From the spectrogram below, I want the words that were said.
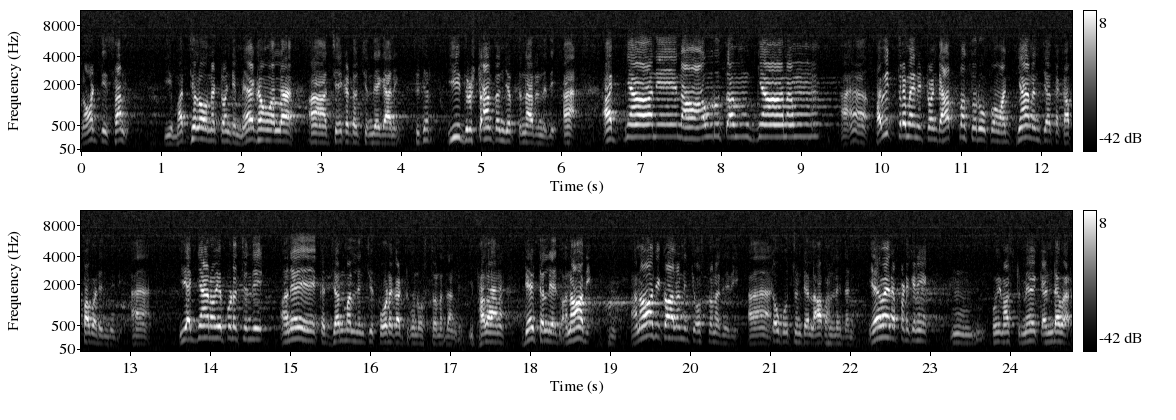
not the sun ఈ మధ్యలో ఉన్నటువంటి మేఘం వల్ల ఆ, చీకటి వచ్చిందే కానీ చూచారు ఈ దృష్టాంతం చెప్తున్నారన్నది. అజ్ఞానే నావృతం ఆవృతం జ్ఞానం. పవిత్రమైనటువంటి ఆత్మస్వరూపం అజ్ఞానం చేత కప్పబడింది ఇది. ఆ, ఈ అజ్ఞానం ఎప్పుడు వచ్చింది? అనేక జన్మల నుంచి కూడగట్టుకుని వస్తున్నదండి. ఈ ఫలానా డేట్ లేదు. అనాది. అనాది కాలం నుంచి వస్తున్నది ఇది. కూర్చుంటే లాభం లేదండి. ఏమైనప్పటికీ we must make endeavour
